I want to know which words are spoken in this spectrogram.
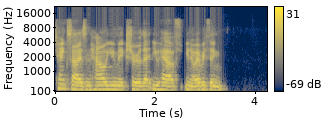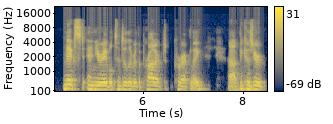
tank size and how you make sure that you have, you know, everything mixed and you're able to deliver the product correctly uh, because you're,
